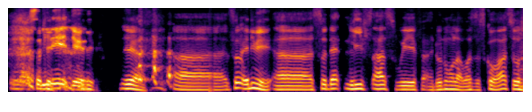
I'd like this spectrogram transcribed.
yeah. Sedih je. Yeah. Uh, so anyway, uh, so that leaves us with I don't know lah what's the score. Ah, so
